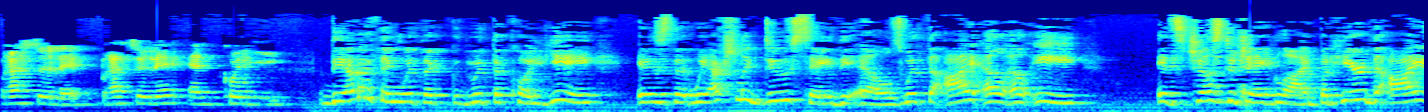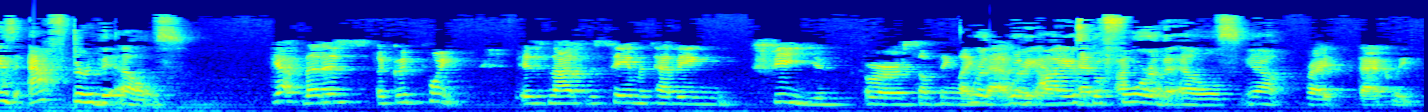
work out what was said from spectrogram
Bracelet, Bracelet and Collier. The other thing with the with the collier is that we actually do say the L's. With the I L L E, it's just a J glide, but here the I is after the L's. Yeah, that is a good point. It's not the same as having fille or something like where, that. where the I is before the L's. Yeah. Right, exactly.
